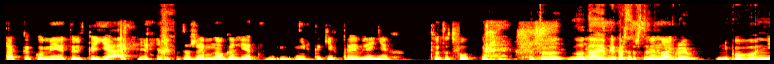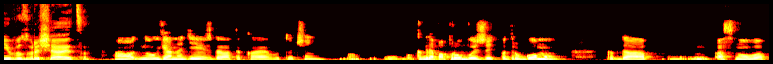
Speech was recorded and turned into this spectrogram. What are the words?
так, как умею только я. Это уже много лет ни в каких проявлениях. Тьфу-тьфу-тьфу. Это, ну я да, и мне кажется, что виной... это не, прояв... не, пов... не возвращается. А, ну, я надеюсь, да, такая вот очень... Когда попробуешь жить по-другому, когда основа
